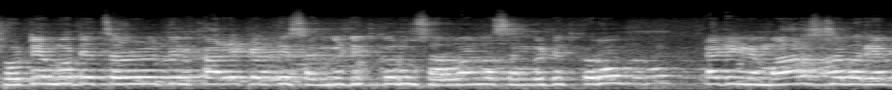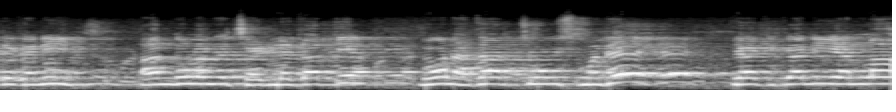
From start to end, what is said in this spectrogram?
छोटे मोठे चळवळीतील कार्यकर्ते संघटित करून सर्वांना संघटित करून या ठिकाणी महाराष्ट्रभर या ठिकाणी आंदोलनं छेडले जातील. दोन हजार चोवीसमध्ये या ठिकाणी यांना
